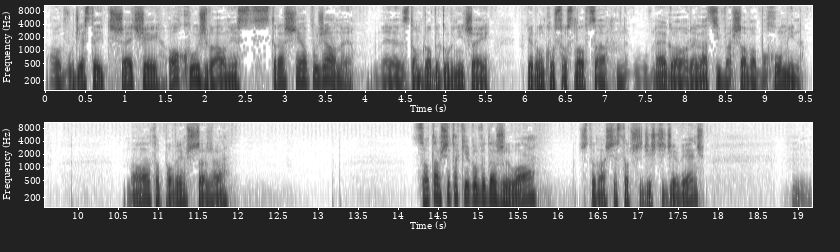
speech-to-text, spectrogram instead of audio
O 23, o kuźwa, on jest strasznie opóźniony. E, Z Dąbrowy Górniczej w kierunku Sosnowca Głównego, relacji Warszawa-Bochumin. No, to powiem szczerze. Co tam się takiego wydarzyło? 14, 139? Hmm.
